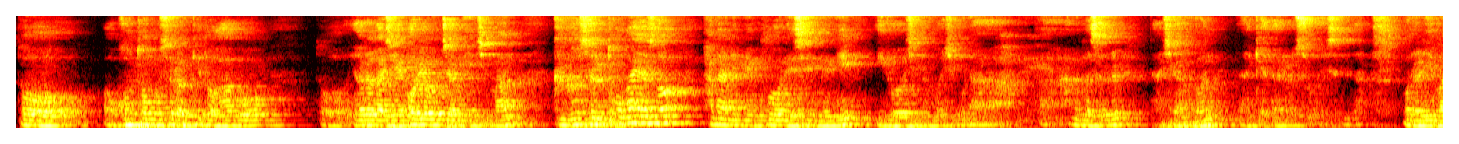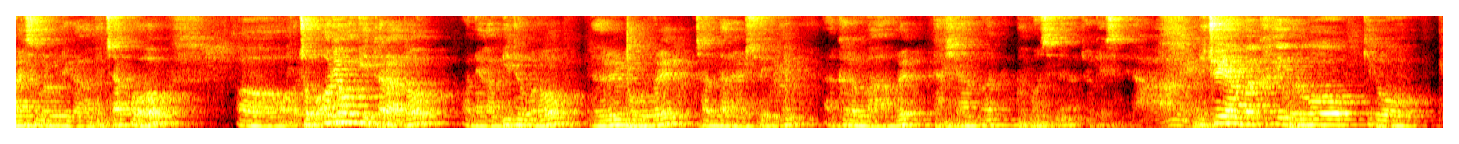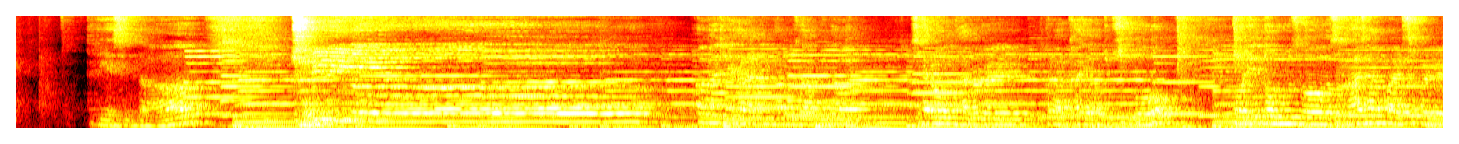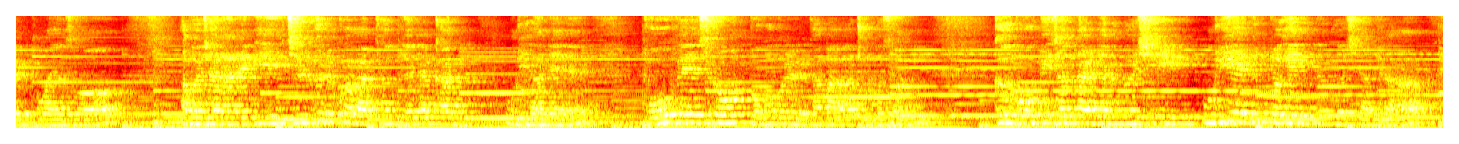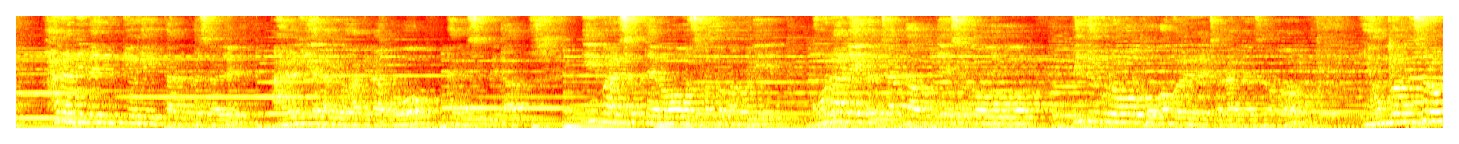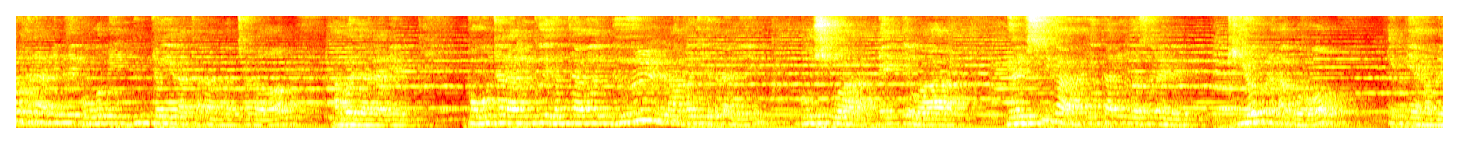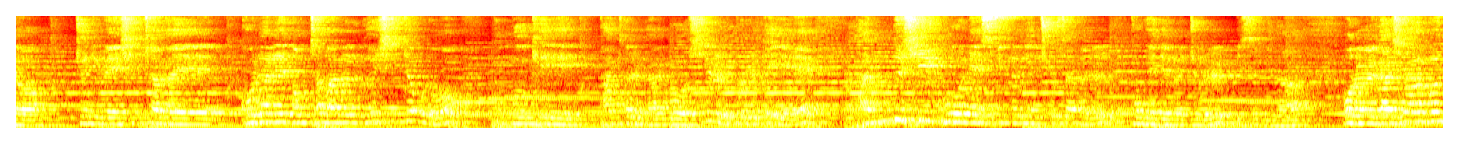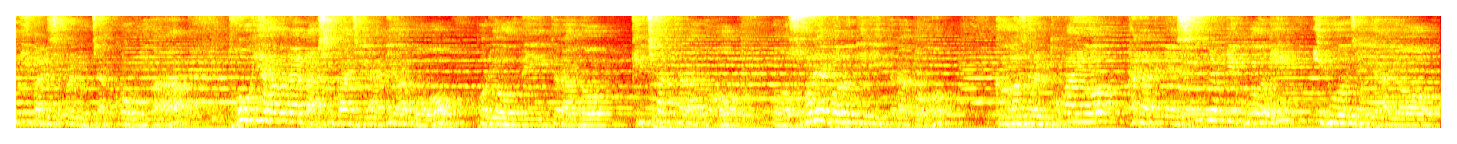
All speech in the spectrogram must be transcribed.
또 어, 고통스럽기도 하고 또 여러 가지 어려운 점이 있지만 그것을 통하여서 하나님의 구원의 생명이 이루어지는 것이구나 아, 하는 것을 다시 한번 깨달을 수가 있습니다. 오늘 이 말씀을 우리가 붙잡고 어, 좀 어려움이 있더라도 어, 내가 믿음으로 늘 복음을 전달할 수 있는 아, 그런 마음을 다시 한번 품었으면 좋겠습니다. 주여 한번 크게 부르고 기도 드리겠습니다. 주여 아버지 하나님 감사합니다. 새로운 하루를 허락하여 주시고 고린도후서 4장 말씀을 통하여서 아버지 하나님 이 질그릇과 같은 연약한 우리 안에 보배스러운 복음을 담아 준 것은 그 복음이 전달되는 것이 우리의 능력에 있는 것이 아니라 하나님의 능력에 있다는 것을 알게 하려 함이라고 하였습니다. 이 말씀대로 사도 바울이 고난의 현장 가운데서도 믿음으로 복음을 전하면서 영광스러운 하나님의 복음이 능력에 나타난 것처럼 아버지 하나님 복음 전하는 그 현장은 늘 아버지 하나님 무시와 냉대와 멸시가 있다는 것을 기억을 하고 인내하며 주님의 십자가의 고난에 동참하는 그 심정으로 묵묵히 밭을 갈고 씨를 뿌릴 때에 반드시 구원의 생명의 출산을 보게 되는 줄 믿습니다. 오늘 다시 한번 이 말씀을 붙잡고 우리가 포기하거나 낙심하지 아니하고 어려움이 있더라도 귀찮더라도 또 손해보는 일이 있더라도 그것을 통하여 하나님의 생명의 구원이 이루어지게 하여.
